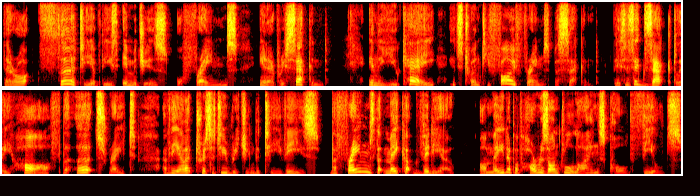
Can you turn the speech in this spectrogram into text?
there are 30 of these images, or frames, in every second. In the UK, it's 25 frames per second. This is exactly half the hertz rate of the electricity reaching the TVs. The frames that make up video are made up of horizontal lines called fields.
